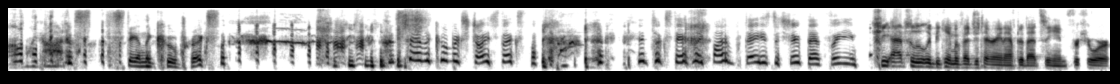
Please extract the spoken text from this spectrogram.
Oh my god, Stanley Kubrick's. Stanley Kubrick's joysticks. it took Stanley five days to shoot that scene. She absolutely became a vegetarian after that scene, for sure.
